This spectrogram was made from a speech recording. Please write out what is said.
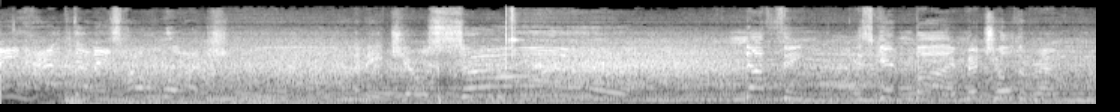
He had done his homework. Enemy Josu. Nothing is getting by Mitch Hildebrandt.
